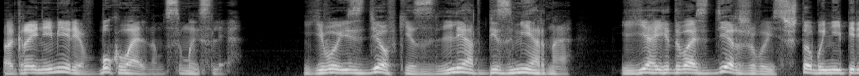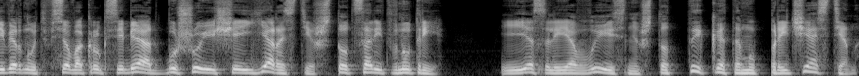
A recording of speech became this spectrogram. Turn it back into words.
По крайней мере, в буквальном смысле. Его издевки злят безмерно. Я едва сдерживаюсь, чтобы не перевернуть все вокруг себя от бушующей ярости, что царит внутри. Если я выясню, что ты к этому причастен...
